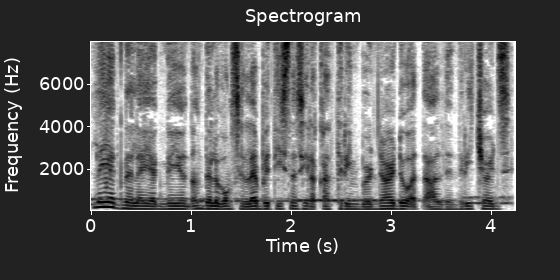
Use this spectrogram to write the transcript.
Layag na layag ngayon ang dalawang celebrities na sila Catherine Bernardo at Alden Richards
